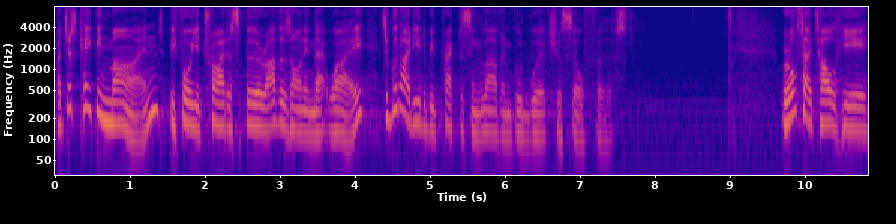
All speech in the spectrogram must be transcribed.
But just keep in mind, before you try to spur others on in that way, it's a good idea to be practicing love and good works yourself first. We're also told here,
